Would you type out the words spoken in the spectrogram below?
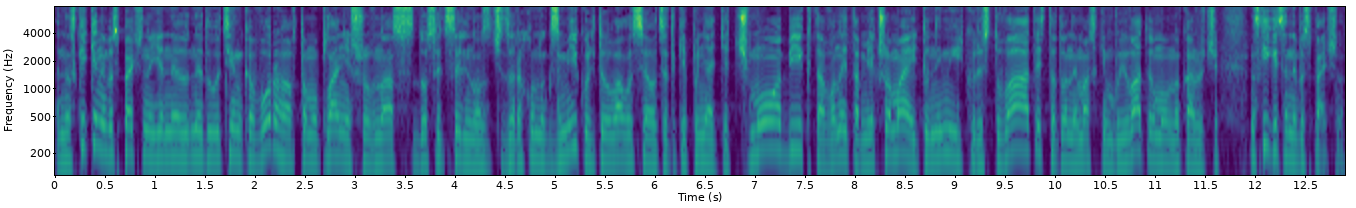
Наскільки небезпечно є недооцінка ворога в тому плані, що в нас досить сильно за рахунок ЗМІ культивувалося оце таке поняття чмобік, та вони там, якщо мають, то не вміють користуватись, то, то нема з ким воювати, умовно кажучи. Наскільки це небезпечно?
